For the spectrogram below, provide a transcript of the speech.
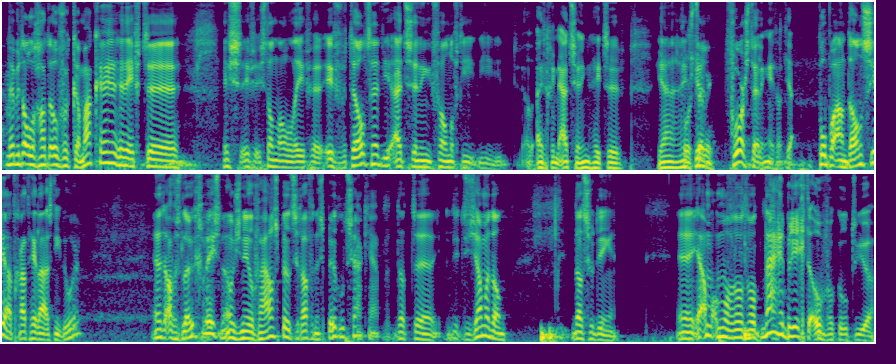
we hebben het al gehad over Kamak. Hè. Dat heeft, eh, is, is, is dan al even, even verteld. Hè. Die uitzending van... Of die, die, eigenlijk geen uitzending. Heet, eh, ja, heet- Voorstelling. Voorstelling heet dat, ja. Poppen aan dansen. Ja, het gaat helaas niet door. En het is leuk geweest. Een origineel verhaal speelt zich af in een speelgoedzaak. Ja, dat, dat, eh, dit is jammer dan. Dat soort dingen. Eh, ja, allemaal wat, wat nare berichten over cultuur.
